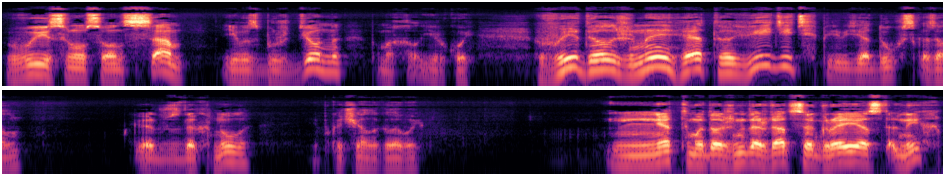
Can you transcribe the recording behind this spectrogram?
высунулся он сам и возбужденно помахал ей рукой. — Вы должны это видеть, — переведя дух, сказал он. Кэт вздохнула и покачала головой. — Нет, мы должны дождаться Грея и остальных.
